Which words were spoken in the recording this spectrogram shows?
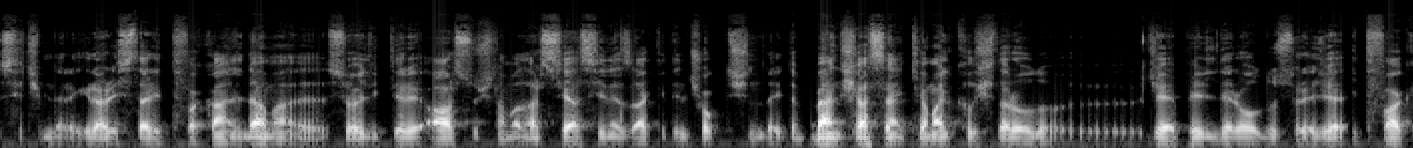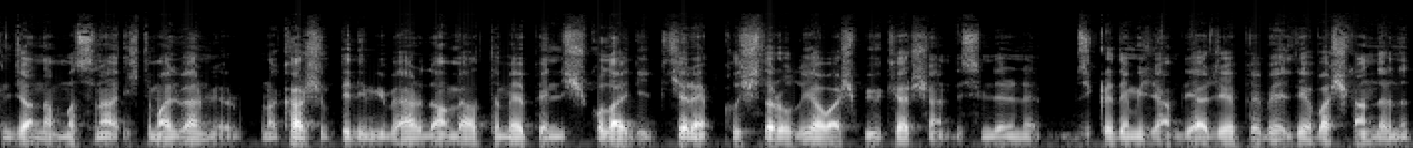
seçimlere girer ister ittifak halinde ama e, söyledikleri ağır suçlamalar siyasi nezaketin çok dışındaydı. Ben şahsen Kemal Kılıçdaroğlu CHP lideri olduğu sürece ittifakın canlanmasına ihtimal vermiyorum. Buna karşılık dediğim gibi Erdoğan ve hatta MHP'nin işi kolay değil. Bir kere Kılıçdaroğlu, Yavaş, Büyükerşen isimlerini zikredemeyeceğim diğer CHP belediye başkanlarının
